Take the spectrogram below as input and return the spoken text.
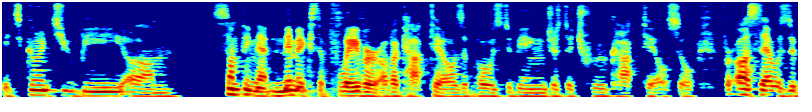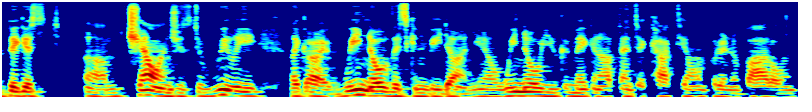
it's going to be, um, something that mimics the flavor of a cocktail as opposed to being just a true cocktail. So for us, that was the biggest um, challenge is to really like, all right, we know this can be done. You know, we know you can make an authentic cocktail and put it in a bottle. And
